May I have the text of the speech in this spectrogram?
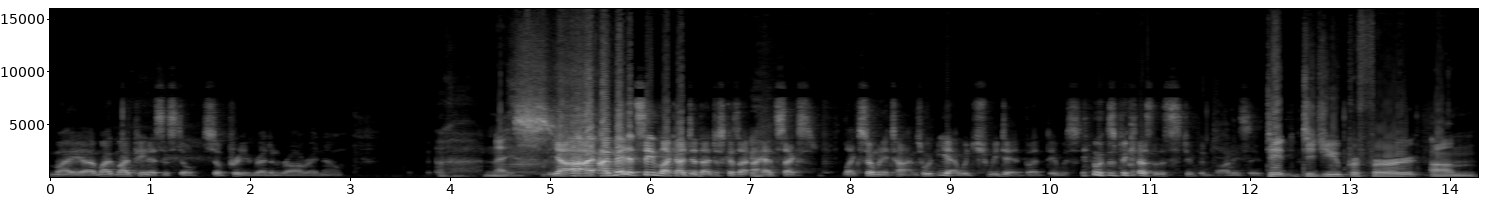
my uh, my my penis is still still pretty red and raw right now. Nice. Yeah, I, I made it seem like I did that just because I, I had sex like so many times. Yeah, which we did, but it was it was because of the stupid bodysuit. Did did you prefer um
